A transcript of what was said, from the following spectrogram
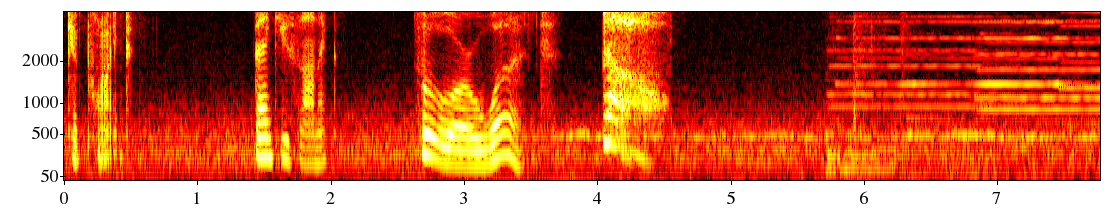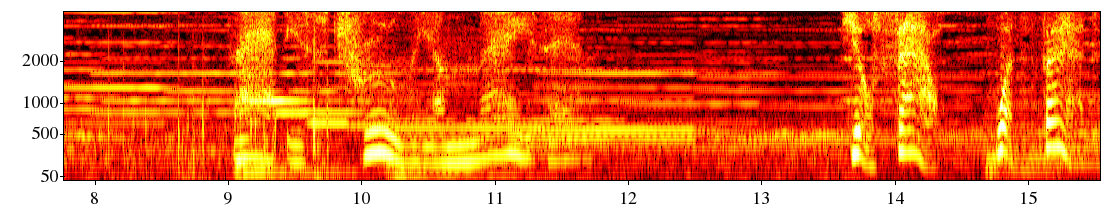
good point. Thank you, Sonic. For what? Truly amazing. Yo, Sal, what's that?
